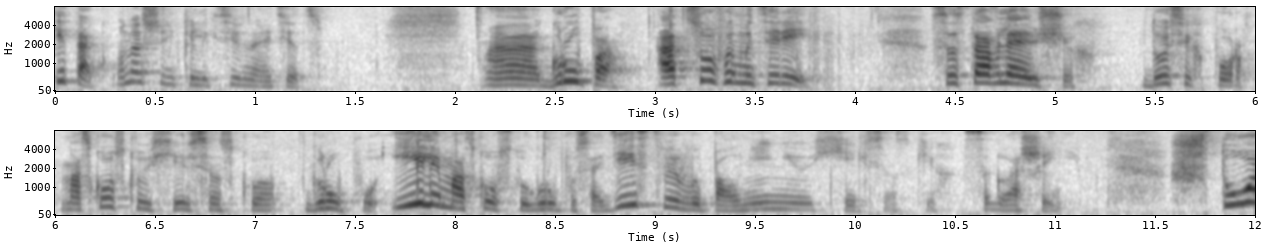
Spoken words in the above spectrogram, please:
Итак, у нас сегодня коллективный отец. А, группа отцов и матерей, составляющих до сих пор Московскую Хельсинскую группу или Московскую группу содействия выполнению Хельсинских соглашений. Что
